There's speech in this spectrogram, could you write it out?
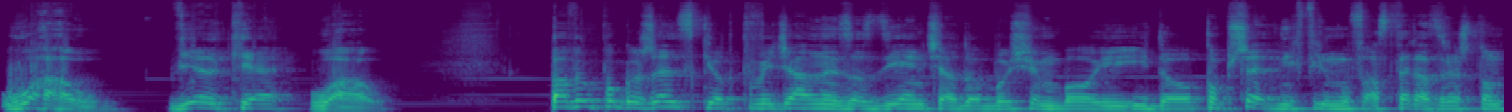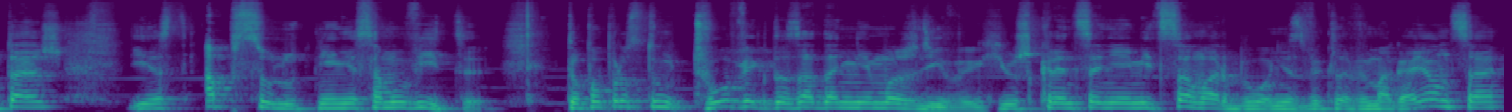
wow, wielkie wow. Paweł Pogorzelski, odpowiedzialny za zdjęcia do Bo się boi i do poprzednich filmów Astera zresztą też, jest absolutnie niesamowity. To po prostu człowiek do zadań niemożliwych. Już kręcenie Midsommar było niezwykle wymagające,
